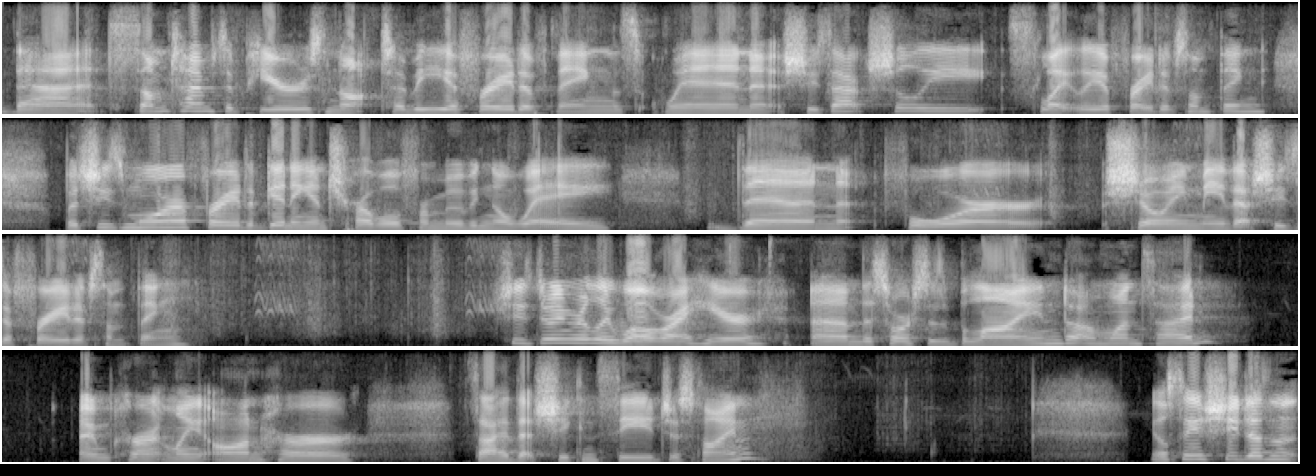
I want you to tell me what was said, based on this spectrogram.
that sometimes appears not to be afraid of things when she's actually slightly afraid of something, but she's more afraid of getting in trouble for moving away than for showing me that she's afraid of something. She's doing really well right here. Um, this horse is blind on one side. I'm currently on her side that she can see just fine. You'll see she doesn't,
